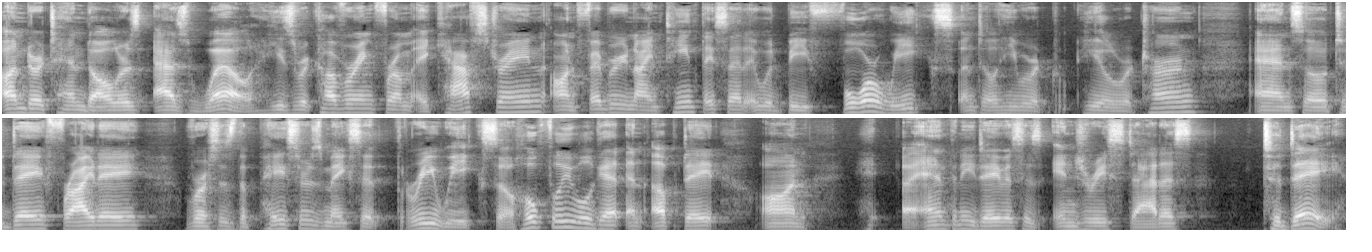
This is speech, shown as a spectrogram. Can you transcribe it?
under $10 as well. He's recovering from a calf strain on February 19th. They said it would be four weeks until he re he'll return. And so today, Friday, versus the Pacers makes it three weeks. So hopefully we'll get an update on Anthony Davis's injury status today.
